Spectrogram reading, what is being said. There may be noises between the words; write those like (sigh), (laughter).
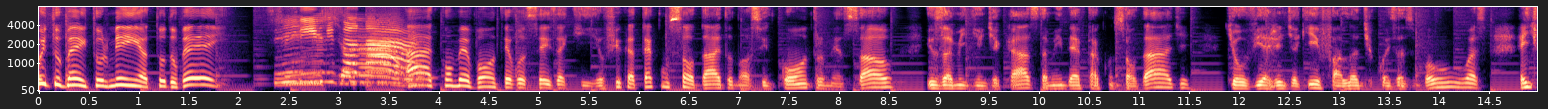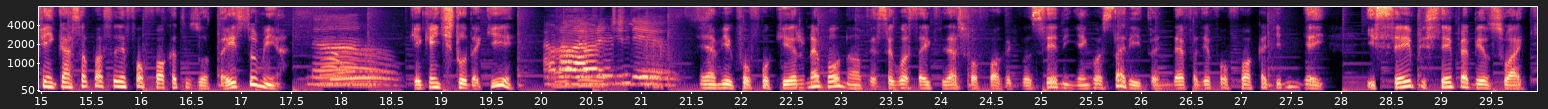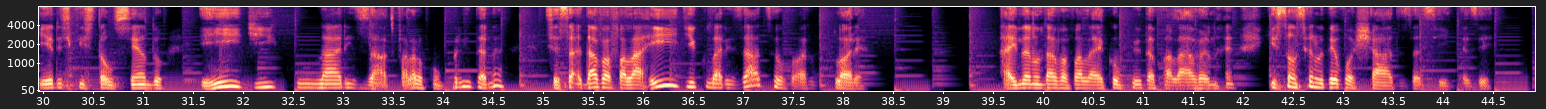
Muito bem, turminha, tudo bem? Sim, missionário. Ah, como é bom ter vocês aqui. Eu fico até com saudade do nosso encontro mensal e os amiguinhos de casa também devem estar com saudade de ouvir a gente aqui falando de coisas boas. A gente vem cá só para fazer fofoca dos outros. É isso, turminha? Não. O que, que a gente estuda aqui? A palavra de Deus. É, amigo, fofoqueiro não é bom, não. Se você gostaria que fizesse fofoca de você, ninguém gostaria. Então, a gente não deve fazer fofoca de ninguém. E sempre, sempre abençoar aqueles que estão sendo ridicularizados. Falava comprida, né? Você sabe, dava para falar ridicularizado, seu Flória? Ainda não dava para falar, é comprida a palavra, né? Que estão sendo debochados, assim, quer dizer,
